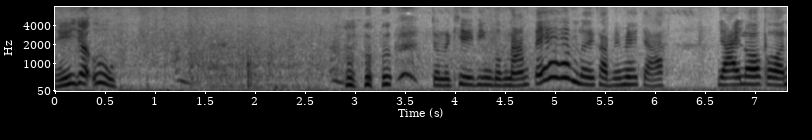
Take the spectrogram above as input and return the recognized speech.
นี่จะอู้ จระเข้วิ่งลงน้ำเต็มเลยค่ะแม่แม่จ๋ายายรอก่อน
